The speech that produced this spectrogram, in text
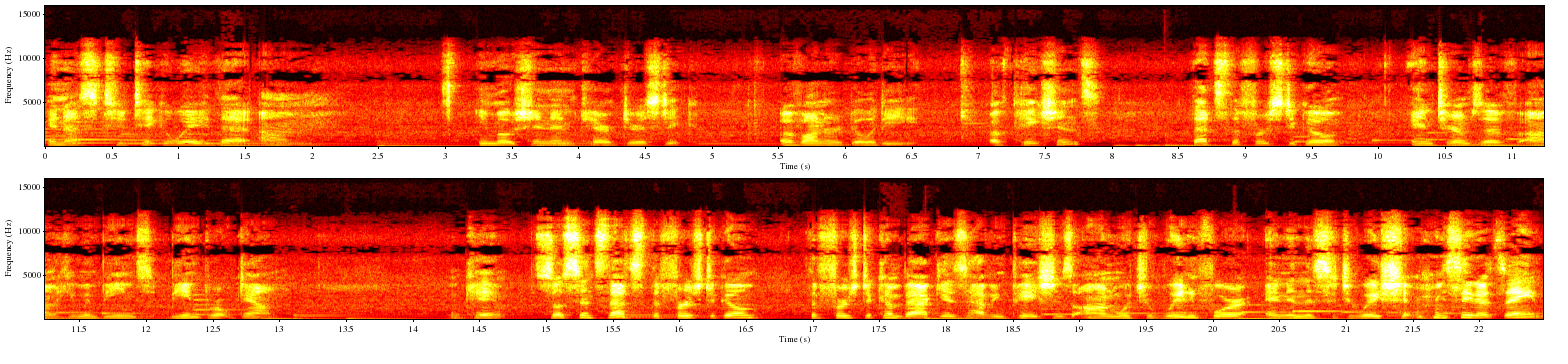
in us to take away that um, emotion and characteristic of vulnerability, of patience, that's the first to go in terms of um, human beings being broke down. Okay, so since that's the first to go, the first to come back is having patience on what you're waiting for and in this situation. you see what I'm saying?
